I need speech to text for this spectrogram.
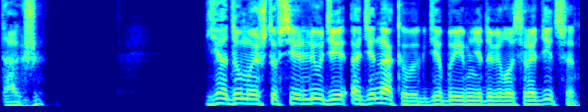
так же? Я думаю, что все люди одинаковы, где бы им ни довелось родиться.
